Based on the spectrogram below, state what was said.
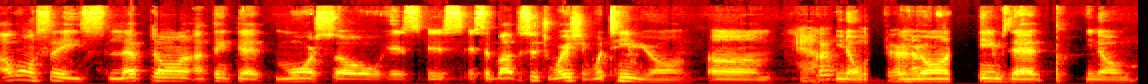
I won't say slept on. I think that more so is it's it's about the situation, what team you're on. Um, okay. you know, Fair when enough. you're on teams that you know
